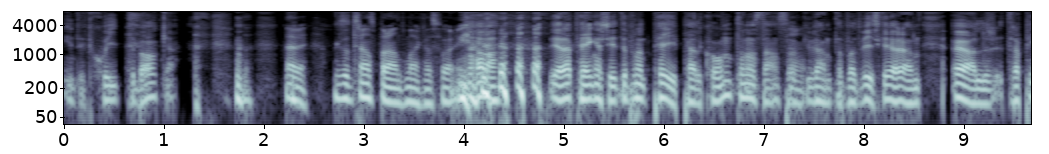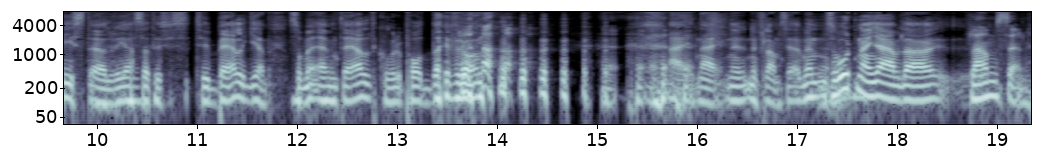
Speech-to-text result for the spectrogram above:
inte ett skit tillbaka. Det är också transparent marknadsföring. Ja, era pengar sitter på något Paypal-konto någonstans och Ja. väntar på att vi ska göra en öl, trappistölresa till, till Belgien som eventuellt kommer att podda ifrån. nej, nej, nu, nu flamsar jag. Men så fort den här jävla... Flamsern.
